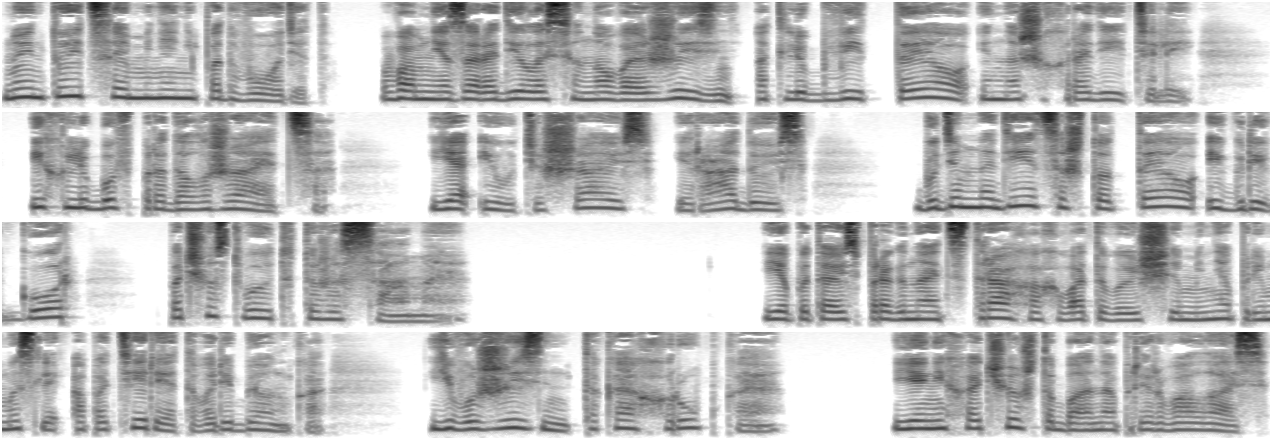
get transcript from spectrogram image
но интуиция меня не подводит. Во мне зародилась новая жизнь от любви Тео и наших родителей. Их любовь продолжается. Я и утешаюсь, и радуюсь. Будем надеяться, что Тео и Григор почувствуют то же самое. Я пытаюсь прогнать страх, охватывающий меня при мысли о потере этого ребенка. Его жизнь такая хрупкая. Я не хочу, чтобы она прервалась.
